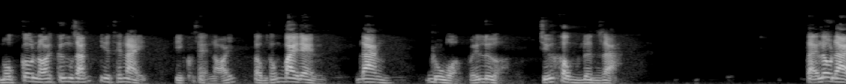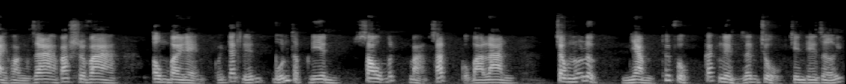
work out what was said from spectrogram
Một câu nói cứng rắn như thế này thì có thể nói Tổng thống Biden đang đùa với lửa chứ không đơn giản. Tại lâu đài Hoàng gia Warsaw, ông Biden có nhắc đến 4 thập niên sau bất mãn sắt của Ba Lan trong nỗ lực nhằm thuyết phục các nền dân chủ trên thế giới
